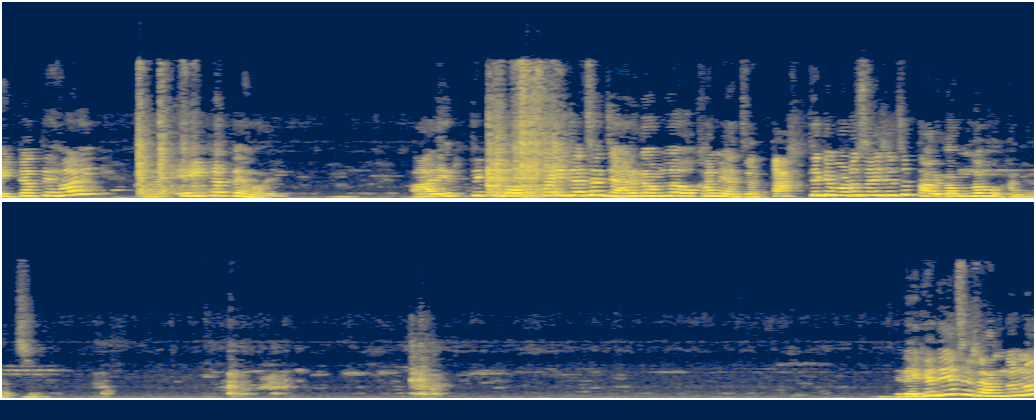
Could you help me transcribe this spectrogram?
এইটাতে হয় এইটাতে হয়। আর এর থেকে বড় সাইজ আছে যার গামলা ওখানে আছে। আর তার থেকে বড় সাইজ আছে তার গামলাও ওখানে আছে। রেখে দিয়েছে শান্তনু?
